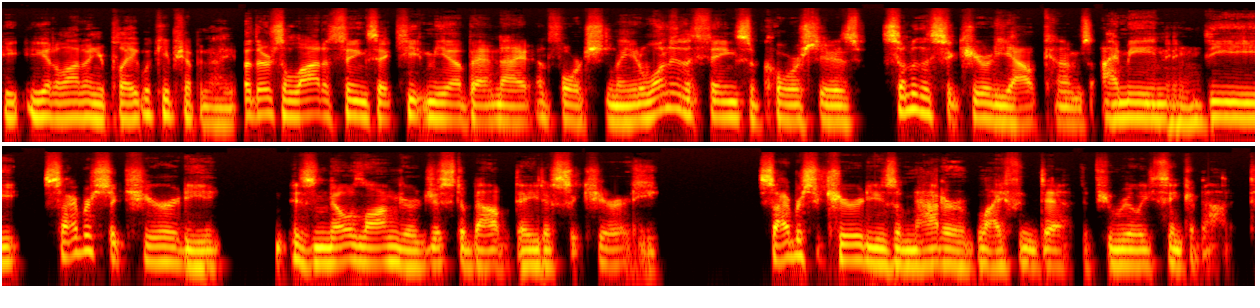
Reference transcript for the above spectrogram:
You, you get a lot on your plate. What keeps you up at night? But there's a lot of things that keep me up at night, unfortunately. And one of the things, of course, is some of the security outcomes. I mean, Mhm. the cybersecurity is no longer just about data security. Cybersecurity is a matter of life and death, if you really think about it.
